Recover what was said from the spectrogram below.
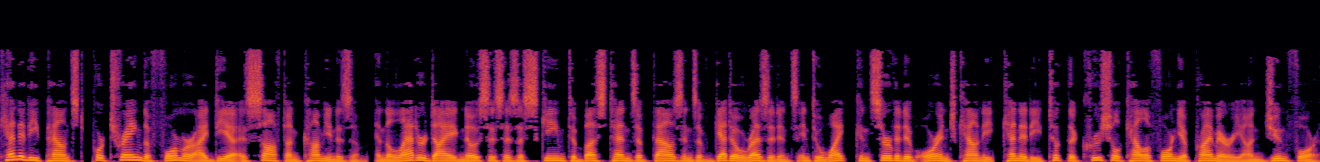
Kennedy pounced, portraying the former idea as soft on communism, and the latter diagnosis as a scheme to bus tens of thousands of ghetto residents into white, conservative Orange County. Kennedy took the crucial California primary on June 4,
